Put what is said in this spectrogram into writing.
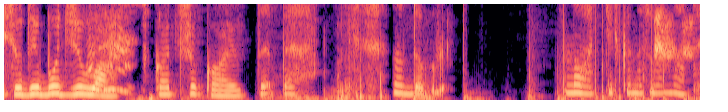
сюди, будь ласка, чекаю тебе. Ну, добре. Ну, тільки не зламати.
